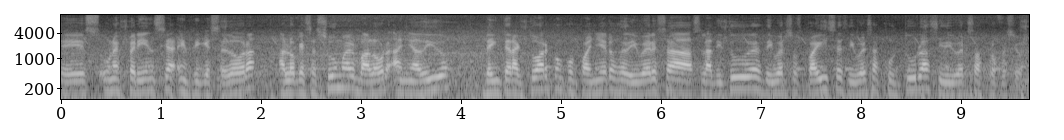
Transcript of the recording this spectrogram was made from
es una experiencia enriquecedora a lo que se suma el valor añadido de interactuar con compañeros de diversas latitudes, diversos países, diversas culturas y diversas profesiones.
